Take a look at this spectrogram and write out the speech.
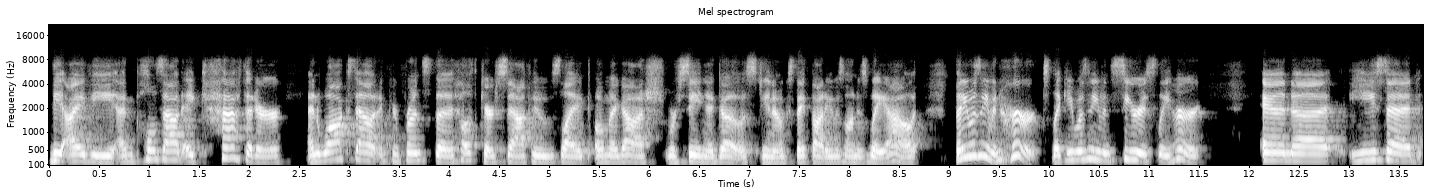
the IV and pulls out a catheter and walks out and confronts the healthcare staff who's like, oh my gosh, we're seeing a ghost, you know, because they thought he was on his way out. But he wasn't even hurt. Like he wasn't even seriously hurt. And uh, he said,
